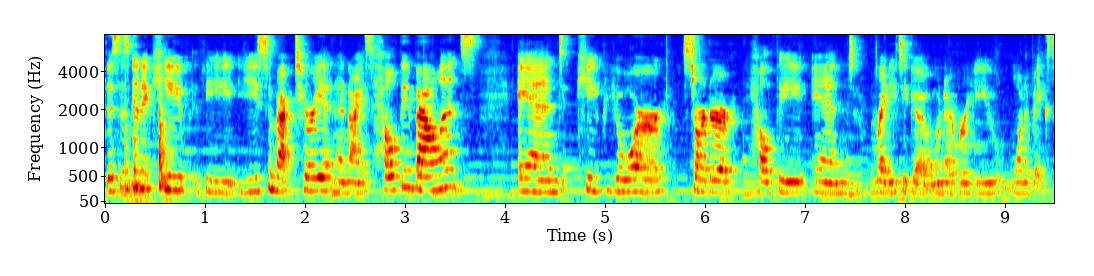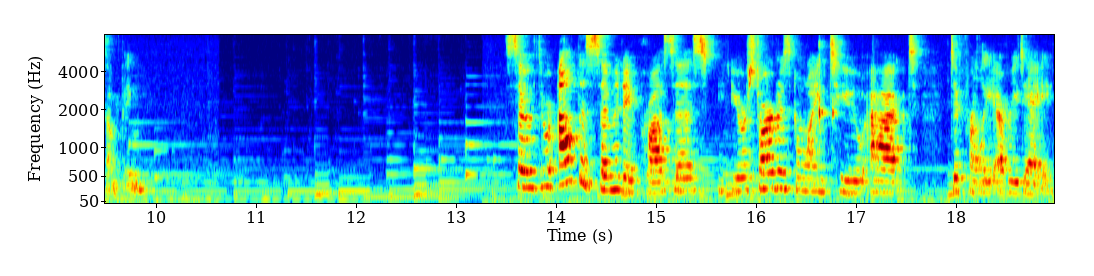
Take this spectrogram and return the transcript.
This is going to keep the yeast and bacteria in a nice healthy balance and keep your starter healthy and ready to go whenever you want to bake something. So throughout the seven day process, your starter is going to act differently every day.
